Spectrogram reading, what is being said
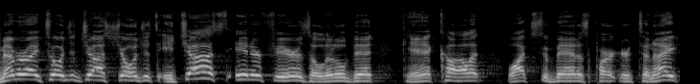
Remember I told you Josh Gorges, he just interferes a little bit. Can't call it. Watch Subban's partner tonight.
